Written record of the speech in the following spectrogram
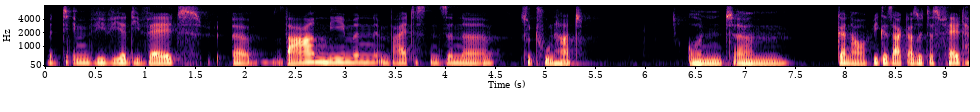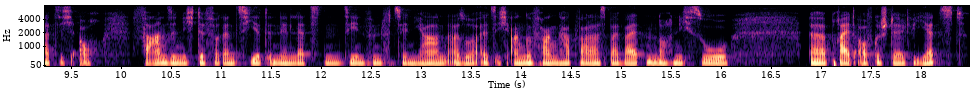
mit dem, wie wir die Welt äh, wahrnehmen, im weitesten Sinne zu tun hat. Und ähm, genau, wie gesagt, also das Feld hat sich auch wahnsinnig differenziert in den letzten 10, 15 Jahren. Also als ich angefangen habe, war das bei weitem noch nicht so äh, breit aufgestellt wie jetzt.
